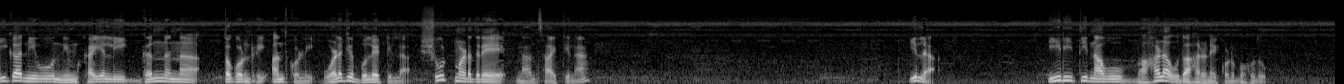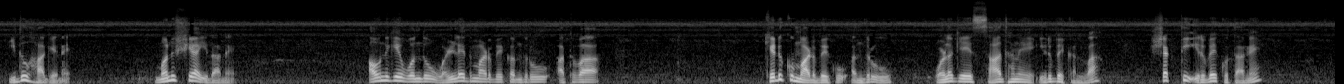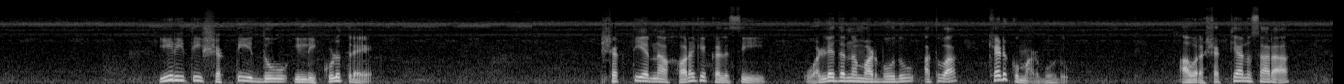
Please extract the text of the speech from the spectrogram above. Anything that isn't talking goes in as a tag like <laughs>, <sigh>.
ಈಗ ನೀವು ನಿಮ್ಮ ಕೈಯಲ್ಲಿ ಗನ್ನನ್ನು ತಗೊಂಡ್ರಿ ಅಂದ್ಕೊಳ್ಳಿ. ಒಳಗೆ ಬುಲೆಟ್ ಇಲ್ಲ. ಶೂಟ್ ಮಾಡಿದ್ರೆ ನಾನು ಸಾಯ್ತೀನಾ? ಇಲ್ಲ. ಈ ರೀತಿ ನಾವು ಬಹಳ ಉದಾಹರಣೆ ಕೊಡಬಹುದು. ಇದು ಹಾಗೇನೆ. ಮನುಷ್ಯ ಇದ್ದಾನೆ. ಅವನಿಗೆ ಒಂದು ಒಳ್ಳೇದು ಮಾಡಬೇಕಂದ್ರೂ ಅಥವಾ ಕೆಡುಕು ಮಾಡಬೇಕು ಅಂದರೂ ಒಳಗೆ ಸಾಧನೆ ಇರಬೇಕಲ್ವಾ? ಶಕ್ತಿ ಇರಬೇಕು ತಾನೆ? ಈ ರೀತಿ ಶಕ್ತಿ ಇದ್ದು ಇಲ್ಲಿ ಕುಳಿತರೆ ಶಕ್ತಿಯನ್ನು ಹೊರಗೆ ಕಳಿಸಿ ಒಳ್ಳೆಯದನ್ನು ಮಾಡ್ಬೋದು ಅಥವಾ ಕೆಡುಕು ಮಾಡ್ಬೋದು. ಅವರ ಶಕ್ತಿಯಾನುಸಾರ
